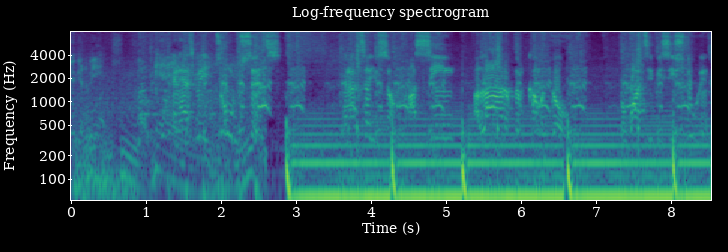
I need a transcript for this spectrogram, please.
and has made total sense. And I tell you something, I've seen a lot of them come and go. But YTBC student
